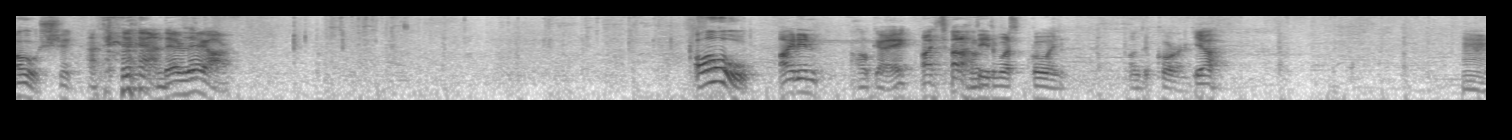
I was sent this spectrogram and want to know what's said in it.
Oh shit. And, and there they are. Oh! I didn't. Okay. I thought it was going on the corner. Yeah. Hmm.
